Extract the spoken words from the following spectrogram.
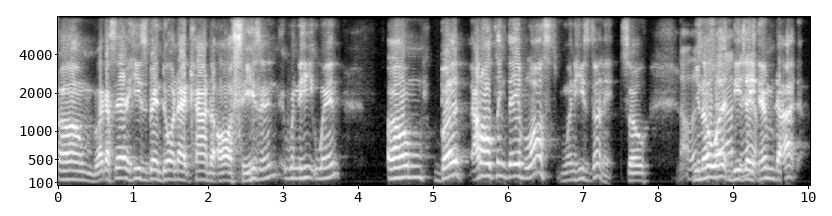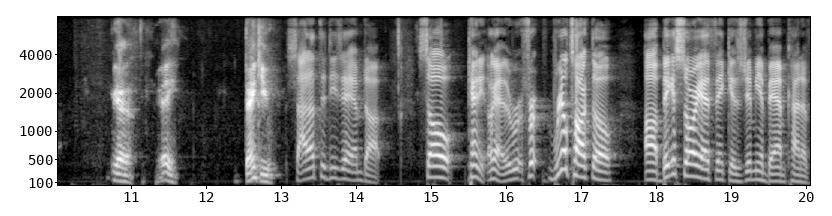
Um, like I said, he's been doing that kind of all season when the Heat win. Um, but I don't think they've lost when he's done it. So no, you know what, DJ M dot. Yeah. Hey, thank you. Shout out to DJ M dot. So Kenny, okay, for real talk though, uh, biggest story I think is Jimmy and Bam kind of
